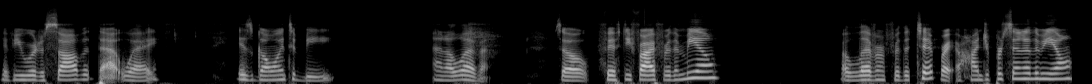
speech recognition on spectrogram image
if you were to solve it that way, is going to be an 11. So 55 for the meal, 11 for the tip, right? 100% of the meal,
